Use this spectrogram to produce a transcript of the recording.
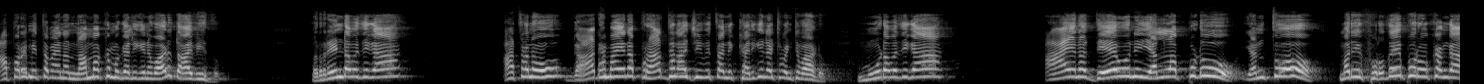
అపరిమితమైన నమ్మకం కలిగిన వాడు దావీదు. రెండవదిగా అతను గాఢమైన ప్రార్థనా జీవితాన్ని కలిగినటువంటి వాడు. మూడవదిగా ఆయన దేవుని ఎల్లప్పుడూ ఎంతో మరి హృదయపూర్వకంగా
